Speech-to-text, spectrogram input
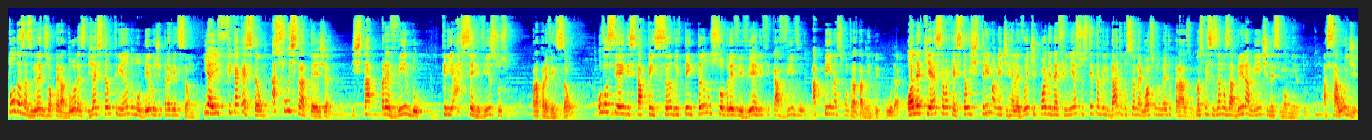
Todas as grandes operadoras já estão criando modelos de prevenção. E aí fica a questão: a sua estratégia está prevendo criar serviços para prevenção? Ou você ainda está pensando e tentando sobreviver e ficar vivo apenas com tratamento e cura? Olha que essa é uma questão extremamente relevante e pode definir a sustentabilidade do seu negócio no médio prazo. Nós precisamos abrir a mente nesse momento. A saúde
